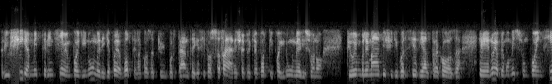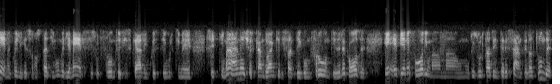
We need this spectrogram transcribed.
riuscire a mettere insieme un po' di numeri che poi a volte è la cosa più importante che si possa fare, cioè perché a volte poi i numeri sono più emblematici di qualsiasi altra cosa. E noi abbiamo messo un po' insieme quelli che sono stati i numeri emersi sul fronte fiscale in queste ultime settimane, cercando anche di fare dei confronti delle cose e, e viene fuori una, una, un risultato interessante. D'altronde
